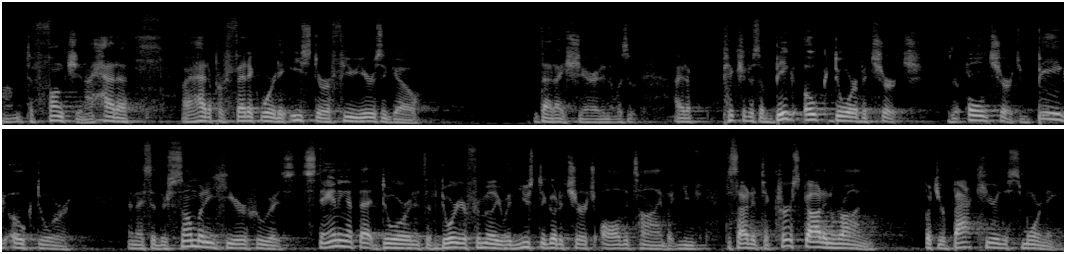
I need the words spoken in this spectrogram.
um, to function. I had, a, I had a prophetic word at Easter a few years ago that I shared, and it was I had a picture just a big oak door of a church. It was an old church, big oak door. And I said, There's somebody here who is standing at that door, and it's a door you're familiar with. You used to go to church all the time, but you've decided to curse God and run. But you're back here this morning,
